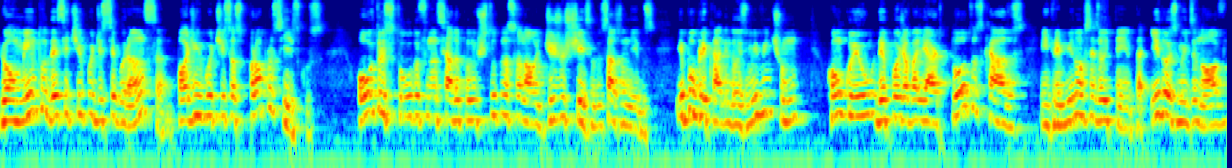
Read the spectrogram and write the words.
E o aumento desse tipo de segurança pode embutir seus próprios riscos. Outro estudo financiado pelo Instituto Nacional de Justiça dos Estados Unidos e publicado em 2021 concluiu, depois de avaliar todos os casos entre 1980 e 2019,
